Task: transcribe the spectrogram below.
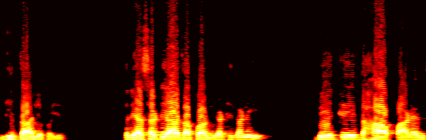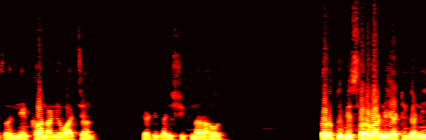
लिहिता आले पाहिजेत. तर यासाठी आज आपण या ठिकाणी बे ते दहा पाड्यांचं लेखन आणि वाचन या ठिकाणी शिकणार आहोत. तर तुम्ही सर्वांनी या ठिकाणी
